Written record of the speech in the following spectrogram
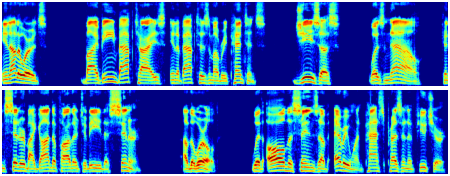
In other words, by being baptized in a baptism of repentance, Jesus was now considered by God the Father to be the sinner of the world, with all the sins of everyone, past, present, and future,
